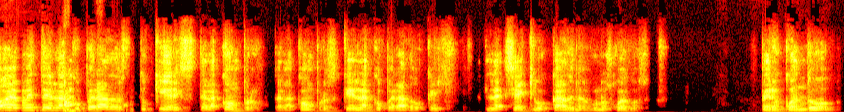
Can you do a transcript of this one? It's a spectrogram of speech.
Obviamente él ha cooperado, si tú quieres, te la compro, te la compro, que él ha cooperado, ok, se ha equivocado en algunos juegos pero cuando,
